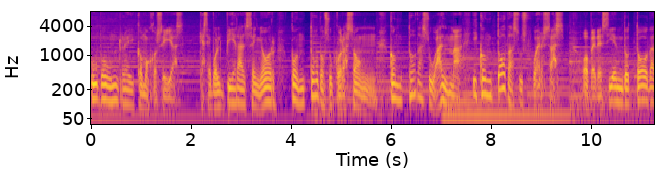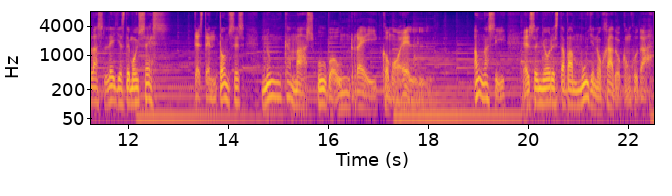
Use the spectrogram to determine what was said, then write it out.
hubo un rey como Josías, que se volviera al Señor con todo su corazón, con toda su alma y con todas sus fuerzas, obedeciendo todas las leyes de Moisés. Desde entonces nunca más hubo un rey como él. Aún así, el Señor estaba muy enojado con Judá,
